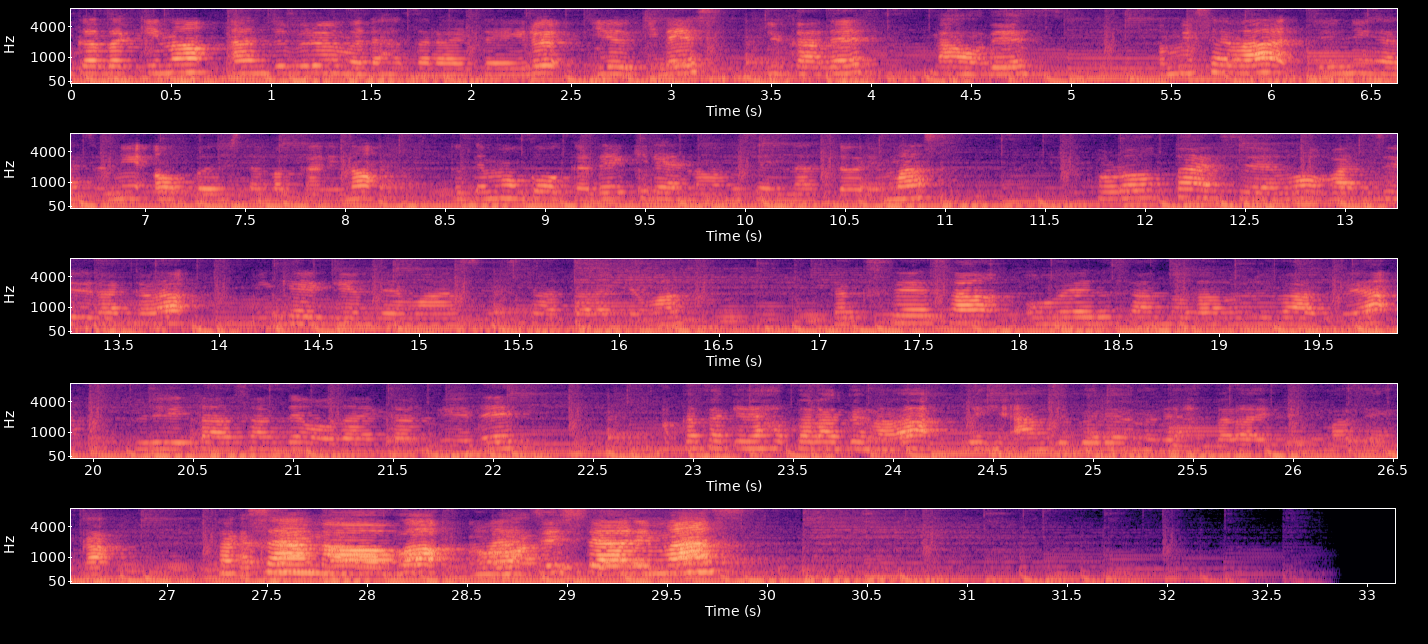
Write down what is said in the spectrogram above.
岡崎のアンジュブルームで働いているゆうきです。ゆかです。なおです。お店は12月にオープンしたばかりのとても豪華で綺麗なお店になっております。フォロー体制もバッチリだから未経験でも安心して働けます。学生さん OL さんのダブルワークやフリーターさんでも大歓迎です。岡崎で働くならぜひアンジュブルームで働いてみませんか？たくさんの応募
